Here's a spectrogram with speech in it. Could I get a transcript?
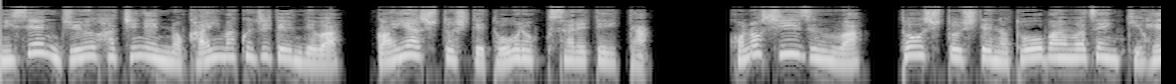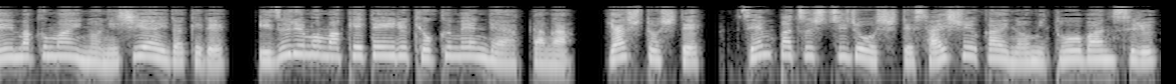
2018年の開幕時点では外野手として登録されていた。このシーズンは投手としての登板は前期閉幕前の2試合だけで、いずれも負けている局面であったが、野手として先発出場して最終回のみ登板する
